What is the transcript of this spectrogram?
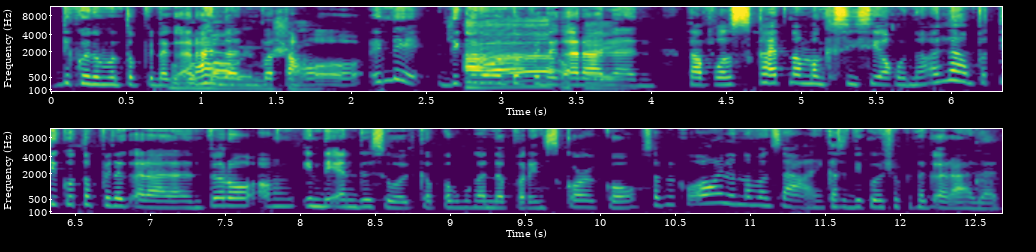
di ko naman to pinag-aralan. Ba't ako, hindi, di ko naman to Ah, pinag-aralan. Tapos, kahit na magsisi ako na, alam, pati ko to pinag-aralan. Pero, ang in the end result, kapag maganda pa rin score ko, sabi ko, okay lang naman sa akin kasi di ko siya pinag-aralan.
